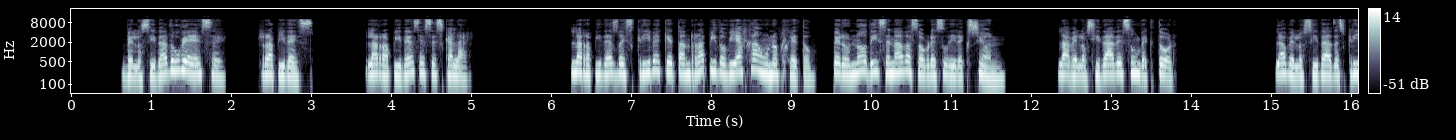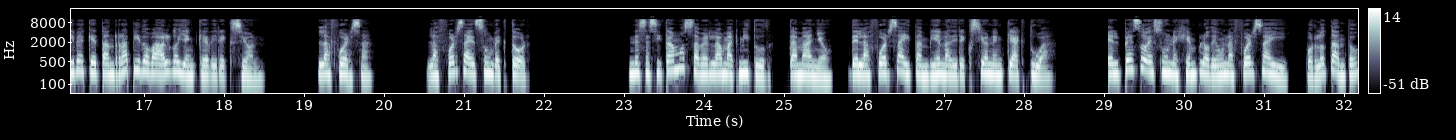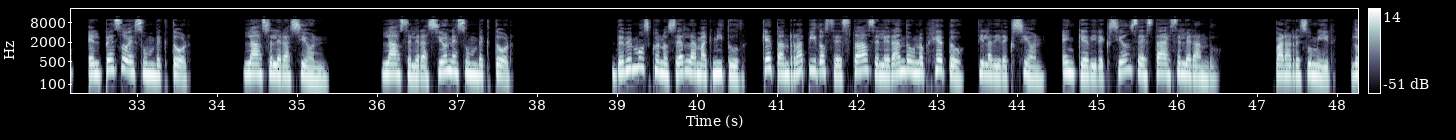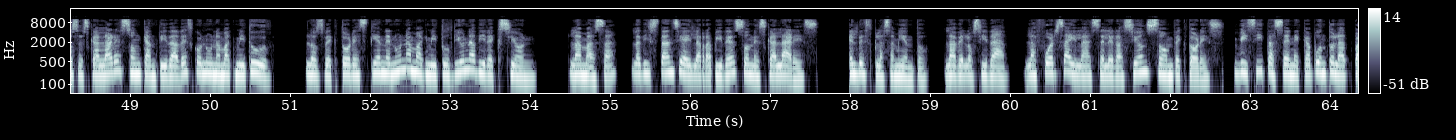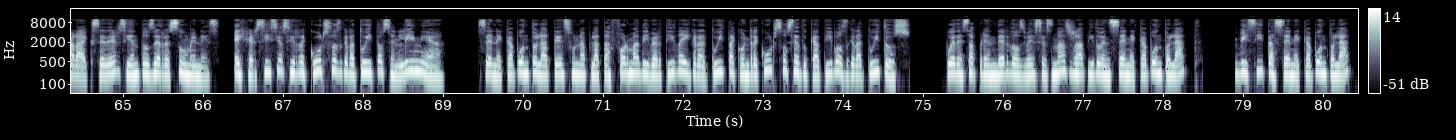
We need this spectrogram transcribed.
Velocidad vs. Rapidez. La rapidez es escalar. La rapidez describe qué tan rápido viaja un objeto, pero no dice nada sobre su dirección. La velocidad es un vector. La velocidad describe qué tan rápido va algo y en qué dirección. La fuerza. La fuerza es un vector. Necesitamos saber la magnitud, tamaño, de la fuerza y también la dirección en que actúa. El peso es un ejemplo de una fuerza y, por lo tanto, el peso es un vector. La aceleración. La aceleración es un vector. Debemos conocer la magnitud, qué tan rápido se está acelerando un objeto, y la dirección, en qué dirección se está acelerando. Para resumir, los escalares son cantidades con una magnitud. Los vectores tienen una magnitud y una dirección. La masa, la distancia y la rapidez son escalares. El desplazamiento, la velocidad, la fuerza y la aceleración son vectores. Visita seneca.lat para acceder cientos de resúmenes, ejercicios y recursos gratuitos en línea. Seneca.lat es una plataforma divertida y gratuita con recursos educativos gratuitos. ¿Puedes aprender dos veces más rápido en Seneca.lat? Visita Seneca.lat.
